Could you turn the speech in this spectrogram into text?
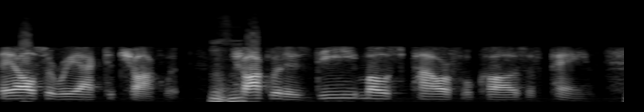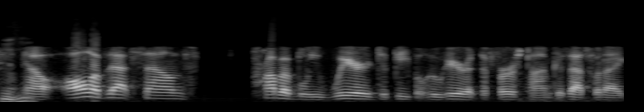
they also react to chocolate. Mhm. Chocolate is the most powerful cause of pain. Mhm. Now, all of that sounds probably weird to people who hear it the first time because that's what I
